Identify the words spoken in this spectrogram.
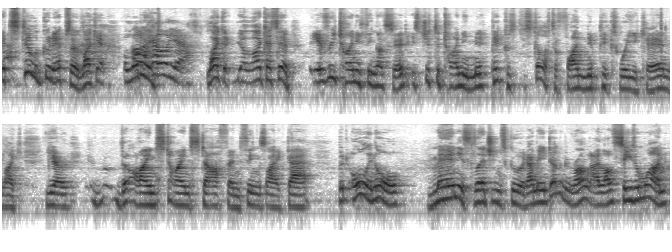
it's still a good episode. Like a, a lot Oh of hell yeah! like uh, yeah, like I said, every tiny thing I've said is just a tiny nitpick because you still have to find nitpicks where you can, like you know the Einstein stuff and things like that. But all in all, man, is Legends good. I mean, don't get me wrong, I love season one,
